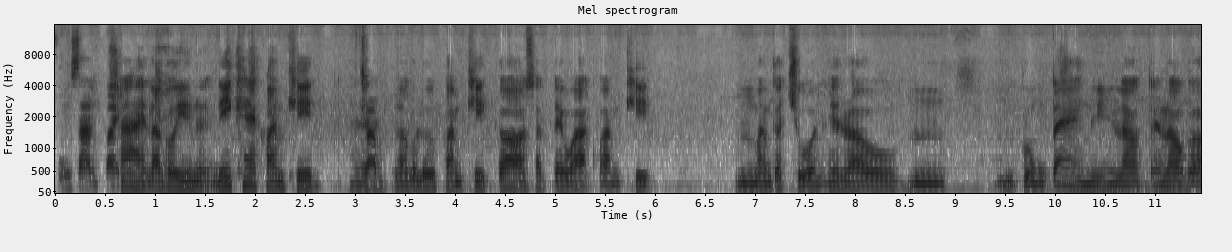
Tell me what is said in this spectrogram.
ฟุ้งซ่านไปใช่แล้วก็อยู่เนี่ยนี่แค่ความคิดครับเราก็รู้ความคิดก็สักแต่ว่าความคิดอืมมันก็ชวนให้เราอืมปรุงแต่งนี่แล้วแต่เราก็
